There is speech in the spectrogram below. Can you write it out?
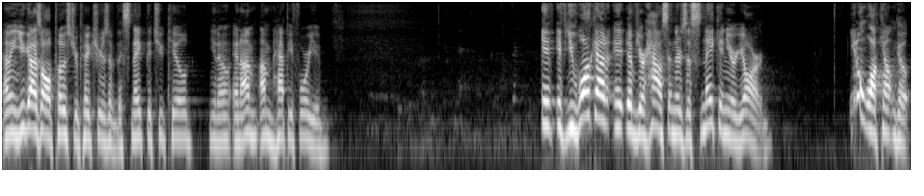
I mean, you guys all post your pictures of the snake that you killed, you know, and I'm, I'm happy for you. If, if you walk out of your house and there's a snake in your yard, you don't walk out and go,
